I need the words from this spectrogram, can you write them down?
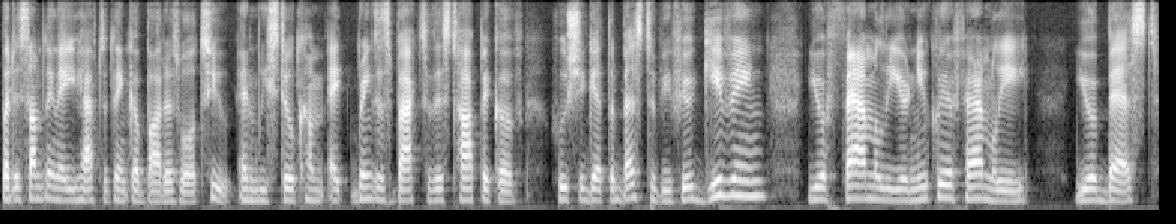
but it's something that you have to think about as well, too. And we still come, it brings us back to this topic of who should get the best of you. If you're giving your family, your nuclear family, your best,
